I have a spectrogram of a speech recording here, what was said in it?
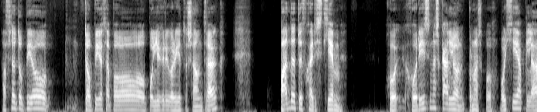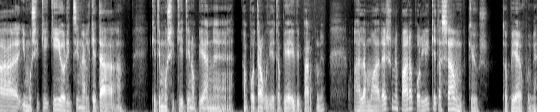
Αυτό το οποίο, το οποίο θα πω πολύ γρήγορα για το soundtrack πάντα το ευχαριστιέμαι. Χω, χωρίς να σκαλώνω, πώς να σου πω, όχι απλά η μουσική και η original και τα και τη μουσική την οποία είναι από τραγούδια τα οποία ήδη υπάρχουν αλλά μου αρέσουν πάρα πολύ και τα sound cues τα οποία έχουν.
